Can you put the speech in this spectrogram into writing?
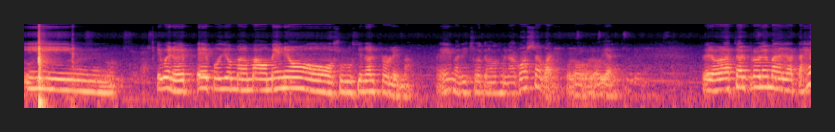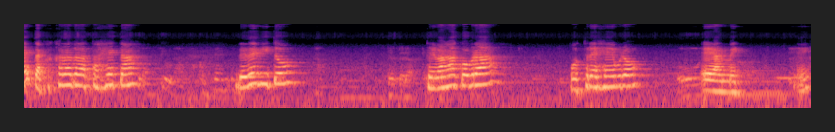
y, bueno, he, podido más o menos solucionar el problema. ¿Eh? me ha dicho que tengo que hacer una cosa, vale, pues lo, voy a hacer. Pero ahora está el problema de las tarjetas, es que ahora de las tarjetas de débito te van a cobrar pues 3 euros eh, al mes. ¿eh?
